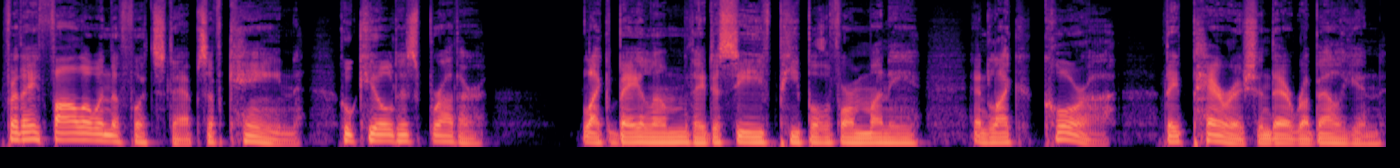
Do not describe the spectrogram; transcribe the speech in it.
For they follow in the footsteps of Cain, who killed his brother. Like Balaam, they deceive people for money, and like Korah, they perish in their rebellion.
